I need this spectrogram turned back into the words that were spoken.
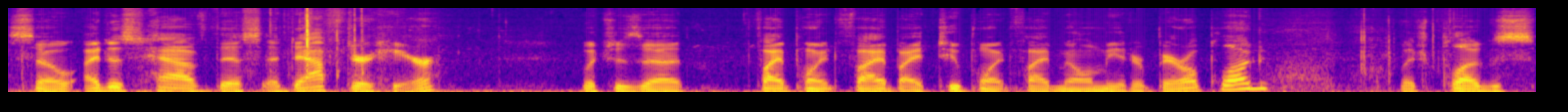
So I just have this adapter here, which is a 5.5 by 2.5 millimeter barrel plug, which plugs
